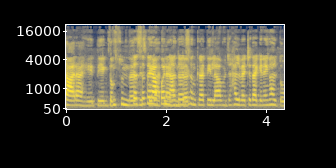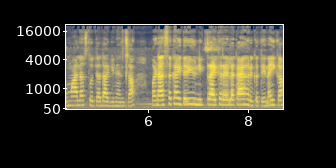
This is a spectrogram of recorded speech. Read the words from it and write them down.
तार आहे ते एकदम सुंदर तसं तर आपण ना दर. संक्रांतीला म्हणजे हलव्याचे दागिने घालतो मान असतो त्या दागिन्यांचा. पण असं काहीतरी युनिक ट्राय करायला काय हरकत आहे नाही का?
